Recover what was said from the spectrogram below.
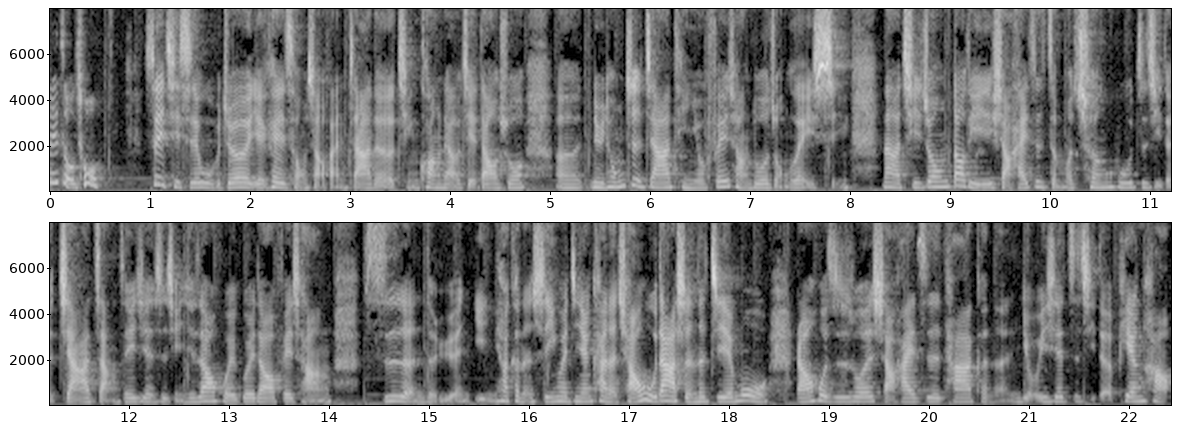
没走错。所以其实我觉得也可以从小凡家的情况了解到说，呃，女同志家庭有非常多种类型。那其中到底小孩子怎么称呼自己的家长这一件事情，其实要回归到非常私人的原因。他可能是因为今天看了巧虎大神的节目，然后或者是说小孩子他可能有一些自己的偏好，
